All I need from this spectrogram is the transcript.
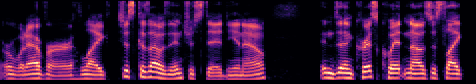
or whatever, like just cuz I was interested, you know. And then Chris quit and I was just like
